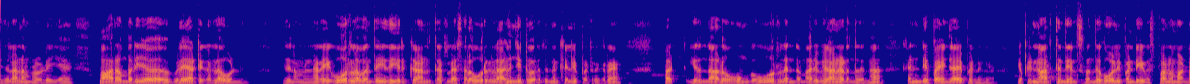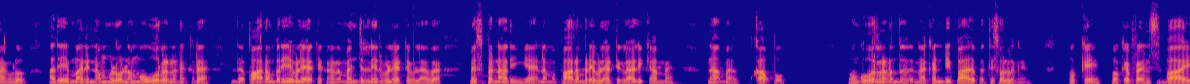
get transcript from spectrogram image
இதெல்லாம் நம்மளுடைய பாரம்பரிய விளையாட்டுகளில் ஒன்று இது நம்ம நிறைய ஊரில் வந்து இது இருக்கான்னு தெரில சில ஊர்கள் அழிஞ்சிட்டு வருதுன்னு கேள்விப்பட்டிருக்கிறேன். பட் இருந்தாலும் உங்கள் ஊரில் இந்த மாதிரி விழா நடந்ததுன்னா கண்டிப்பாக என்ஜாய் பண்ணுங்கள் எப்படி நார்த் இந்தியன்ஸ் வந்து ஹோலி பண்டிகை மிஸ் பண்ண மாட்டாங்களோ அதே மாதிரி நம்மளும் நம்ம ஊரில் நடக்கிற இந்த பாரம்பரிய விளையாட்டுக்கான மஞ்சள் நீர் விளையாட்டு விழாவை மிஸ் பண்ணாதீங்க. நம்ம பாரம்பரிய விளையாட்டுகளை அழிக்காமல் நாம் காப்போம். உங்கள் ஊரில் நடந்ததுன்னா கண்டிப்பாக அதை பற்றி சொல்லுங்கள் okay okay friends bye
